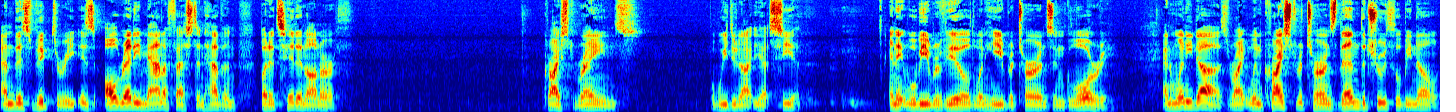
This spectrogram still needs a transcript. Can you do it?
And this victory is already manifest in heaven, but it's hidden on earth. Christ reigns, but we do not yet see it. And it will be revealed when he returns in glory. And when he does, right, when Christ returns, then the truth will be known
